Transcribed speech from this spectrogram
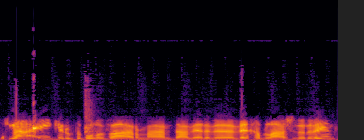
Na één keer op de boulevard, maar daar werden we weggeblazen door de wind.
